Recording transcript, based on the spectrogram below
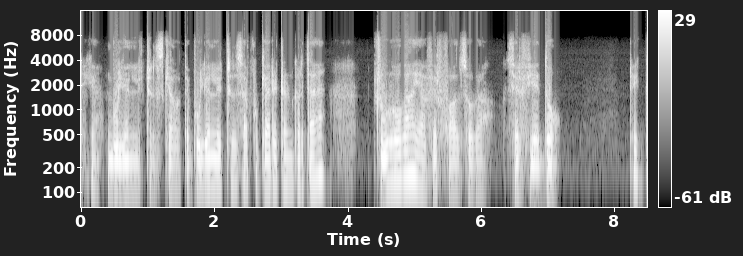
ठीक है बुलियन लिटरल्स क्या होते हैं? बुलियन लिटरल्स आपको क्या रिटर्न करता है? ट्रू होगा या फिर फॉल्स होगा? सिर्फ़ ये दो। ठीक?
